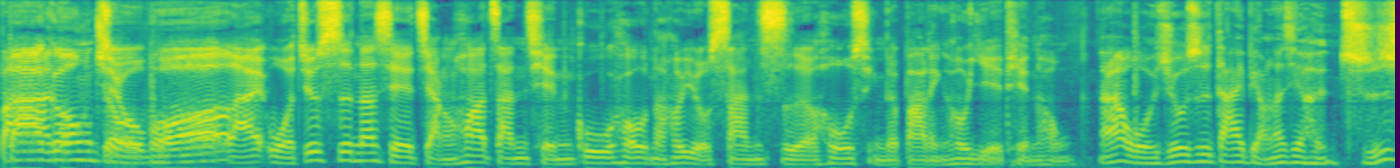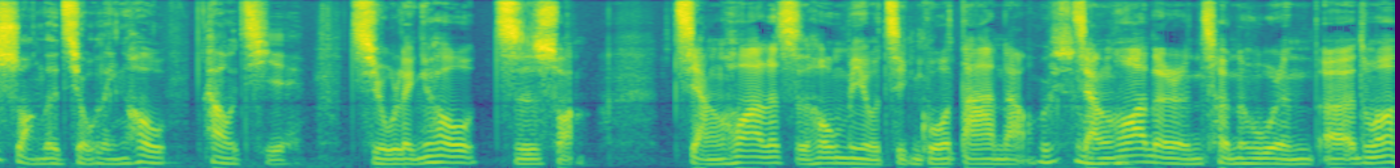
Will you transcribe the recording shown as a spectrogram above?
八公九婆。来，我就是那些讲话瞻前顾后，然后有三思而后行的八零后野田红。然后我就是代表那些很直爽的九零后浩杰。九零后直爽，讲话的时候没有经过大脑讲话的人称呼人呃什么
